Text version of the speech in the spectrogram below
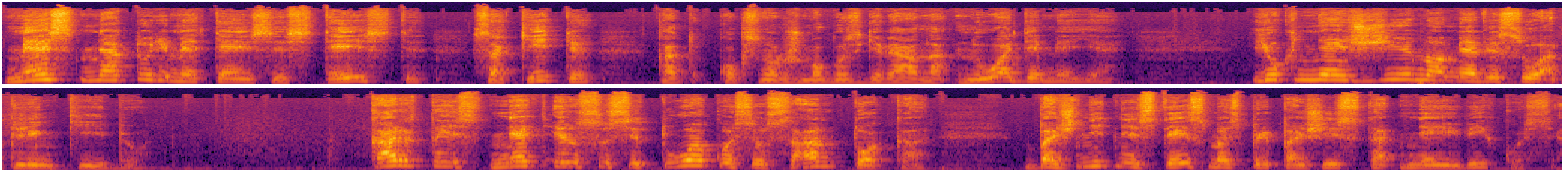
Mes neturime teisės teisti, sakyti, kad koks nors žmogus gyvena nuodėmėje, juk nežinome visų aplinkybių. Kartais net ir susituokusių santuoką bažnytinis teismas pripažįsta neįvykusią.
